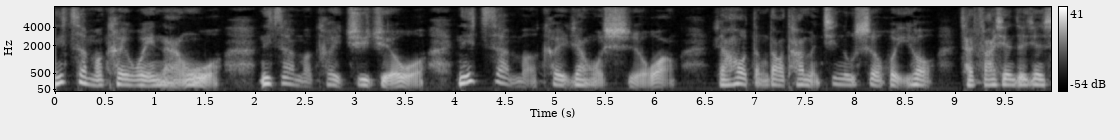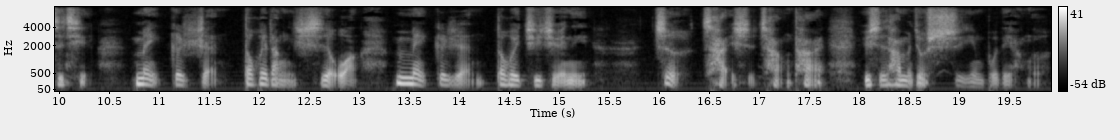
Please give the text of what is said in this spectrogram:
你怎么可以为难我？你怎么可以拒绝我？你怎么可以让我失望？然后等到他们进入社会以后，才发现这件事情，每个人都会让你失望，每个人都会拒绝你，这才是常态。于是他们就适应不良了，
